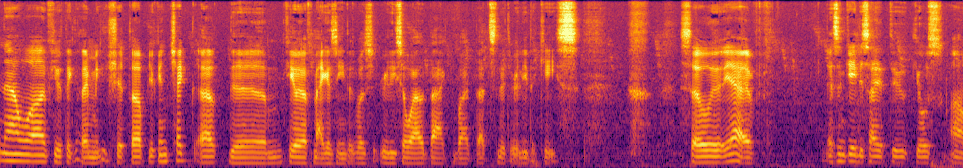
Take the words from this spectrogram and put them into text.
Now, uh, if you think that I'm making shit up, you can check out the um, KOF magazine that was released a while back, but that's literally the case. so yeah, if SNK decided to Kyo's uh,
